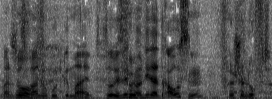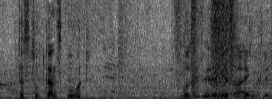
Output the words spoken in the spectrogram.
Man, So. Das war nur gut gemeint. So, wir sind Fünf. mal wieder draußen. Frische Luft. Das tut ganz gut. Wo sind wir denn jetzt eigentlich?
